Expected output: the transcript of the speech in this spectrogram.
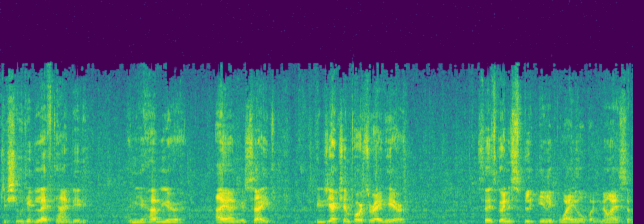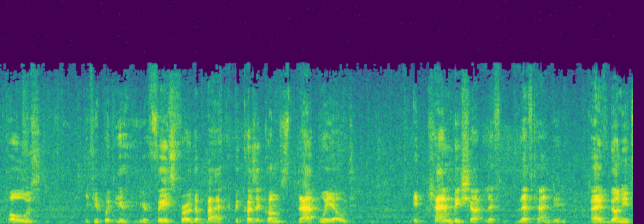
to shoot it left-handed, and you have your eye on your sight, the ejection port's right here. So it's going to split your lip wide open. Now I suppose if you put your, your face further back, because it comes that way out, it can be shot left left-handed. I've done it.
